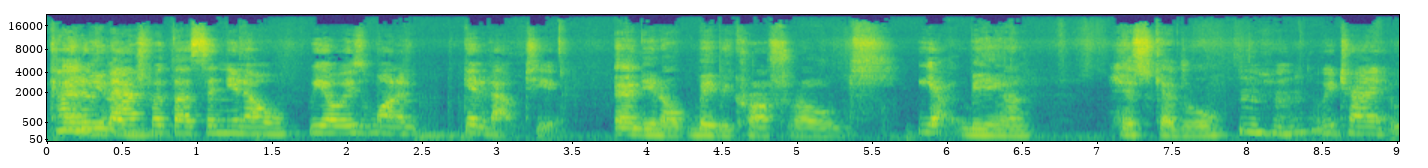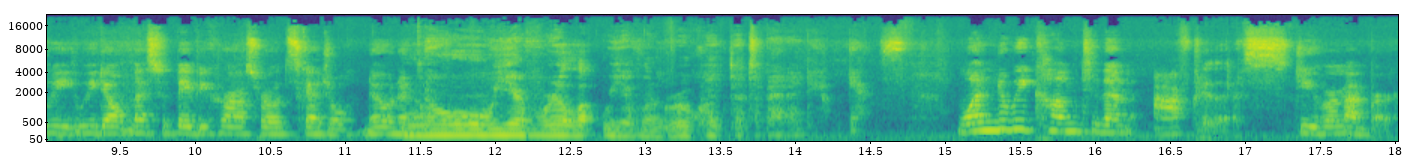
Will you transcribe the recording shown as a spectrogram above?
kind and, of you know- with us, and you know we always want to get it out to you. and you know, Baby Crossroads Yeah, being on his schedule. Mm-hmm. we try we we don't mess with Baby Crossroads schedule. No, no, no. No, we have real we have one real quick. That's a bad idea. Yes. When do we come to them after this? Do you remember?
